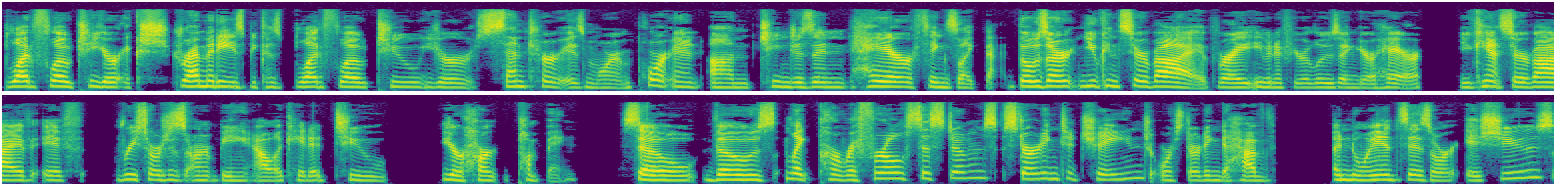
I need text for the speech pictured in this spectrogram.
blood flow to your extremities because blood flow to your center is more important um changes in hair things like that those are you can survive right even if you're losing your hair you can't survive if resources aren't being allocated to your heart pumping. So, those like peripheral systems starting to change or starting to have annoyances or issues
